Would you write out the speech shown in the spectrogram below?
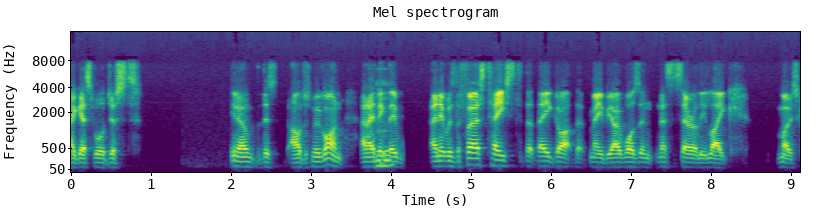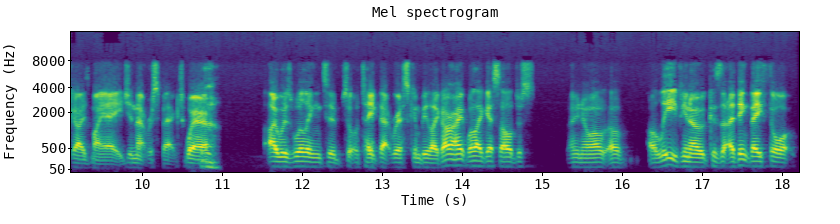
I guess we'll just, you know, this I'll just move on. And I think mm-hmm. they and it was the first taste that they got that maybe I wasn't necessarily like most guys my age in that respect, where yeah. I was willing to sort of take that risk and be like, all right, well, I guess I'll just, you know, I'll I'll, I'll leave, you know, because I think they thought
